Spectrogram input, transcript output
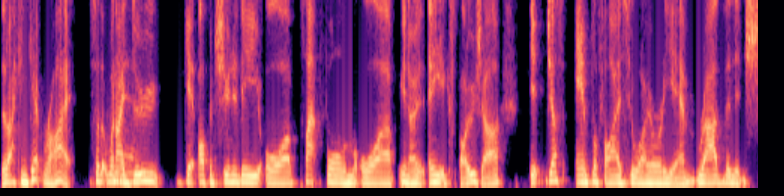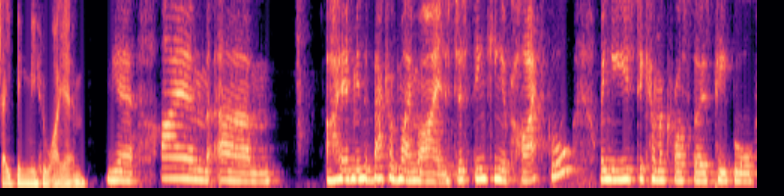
that I can get right so that when yeah. I do get opportunity or platform or, you know, any exposure, it just amplifies who I already am rather than it shaping me who I am. Yeah. I am, um, I am in the back of my mind just thinking of high school when you used to come across those people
